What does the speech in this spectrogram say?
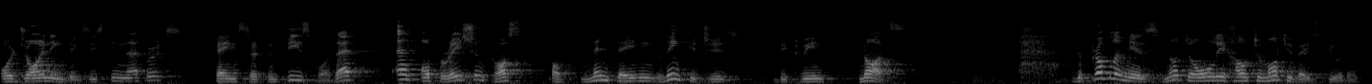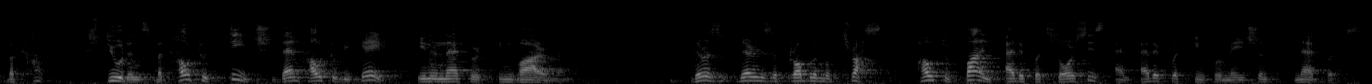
or joining the existing networks paying certain fees for that, and operation costs of maintaining linkages between nodes. The problem is not only how to motivate students, but how, students, but how to teach them how to behave in a network environment. There is, there is a problem of trust, how to find adequate sources and adequate information networks,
